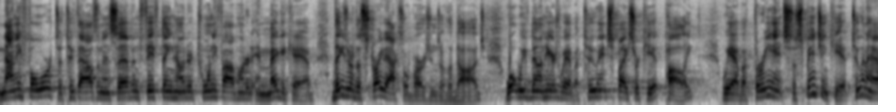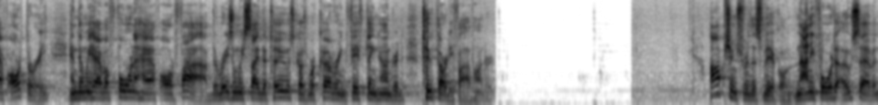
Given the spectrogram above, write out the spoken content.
94 to 2007, 1500, 2500, and Mega Cab. These are the straight axle versions of the Dodge. What we've done here is we have a 2-inch spacer kit, poly. We have a 3-inch suspension kit, 2.5 R3, and then we have a 4.5 R5. The reason we say the 2 is because we're covering 1500 to 3500. Options for this vehicle, 94 to 07.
